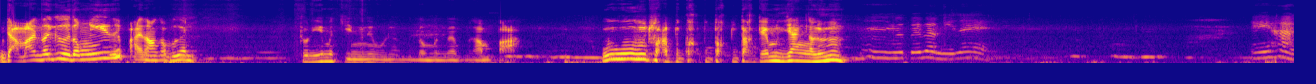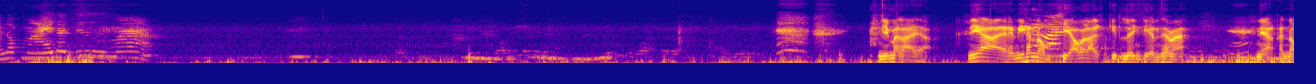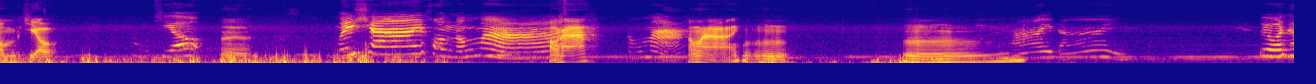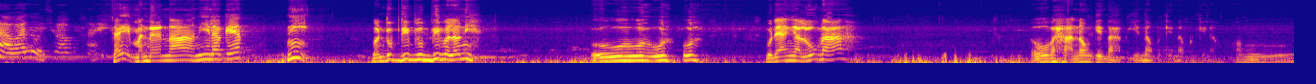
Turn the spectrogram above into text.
อย่ามาตะคือตรงนี้สิไปนอนกับเพื่อน ตัวนี้มันกินเนี่ยเนี่ยมันมันมันทำปากอู้ตักตุกตักตุกตักตุกตักแกมันแย่งกันเลยนู่นอืมมันเป็นแบบนี้แหละไอหางดอกไม้ก็ดื้อมาก นี่มาอะไรอะ นี่อะไรนี่ขนมเคี้ยวเวลากินเล่นเกมใช่ไหมนะเนี่ยขนมเคี้ยว เคี้ยว เออไม่ใช่ของน้องหมาของคะน้องหมาน้องหมาอืมอืมได้ได้คือมันถามว่าหนูชอบใครเฮ้ยมันเดินนะนี่แล้วเกสนี่ มันดุบดิบดุบดิบไปแล้วนี่โอ้ยโอ้ยโอ้ยหมูแดงอย่าลุกนะโอ้ไปหานมกินแบบไปกินนมไปกินนมไปกินนมโอ้ย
